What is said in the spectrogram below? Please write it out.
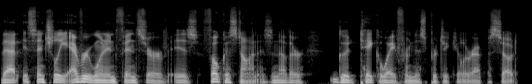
that essentially everyone in FinServ is focused on is another good takeaway from this particular episode.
